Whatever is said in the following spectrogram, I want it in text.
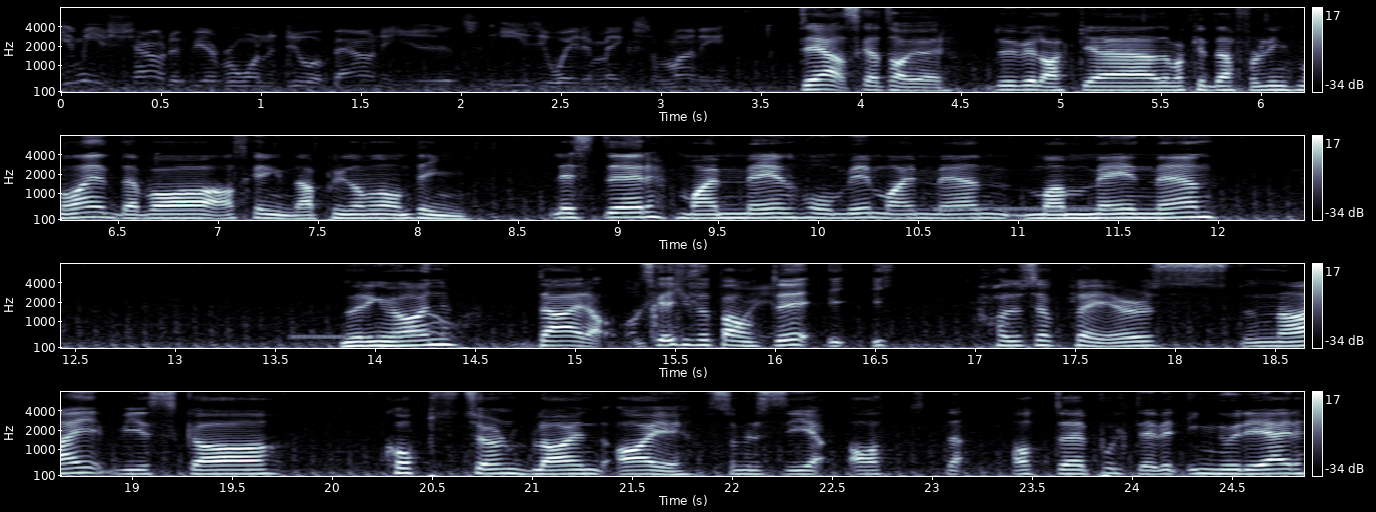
give me a shout if you ever want to do a bounty. It's an easy way to make some money. Det skal jeg ta og gjøre. Du ville ikke, det var ikke derfor du ringte meg, nei. Det var, jeg skal ringe deg på grunn av en annen ting. Lester, my main homie, my man, my main man. Nå ringer vi han. Der, ja. Du skal ikke se bounty. I, i, har du sett players? Nei, vi skal... Cops turn blind eye, som vil si at, eh, politiet vil ignorere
